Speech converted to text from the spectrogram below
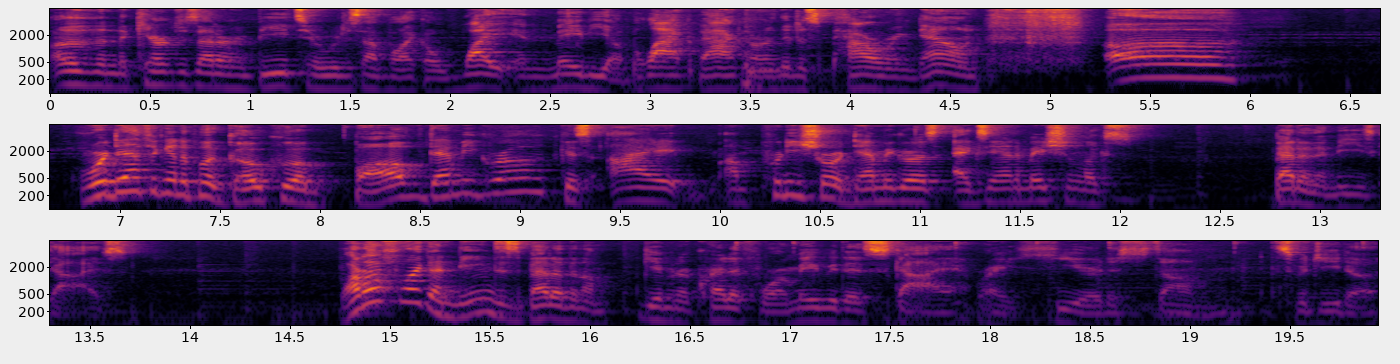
other than the characters that are in B2 who just have like a white and maybe a black background. They're just powering down. Uh, we're definitely gonna put Goku above Demigra because I I'm pretty sure Demigra's X animation looks better than these guys. Why do I feel like Anines is better than I'm giving her credit for? Maybe this guy right here, this um, this Vegeta.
